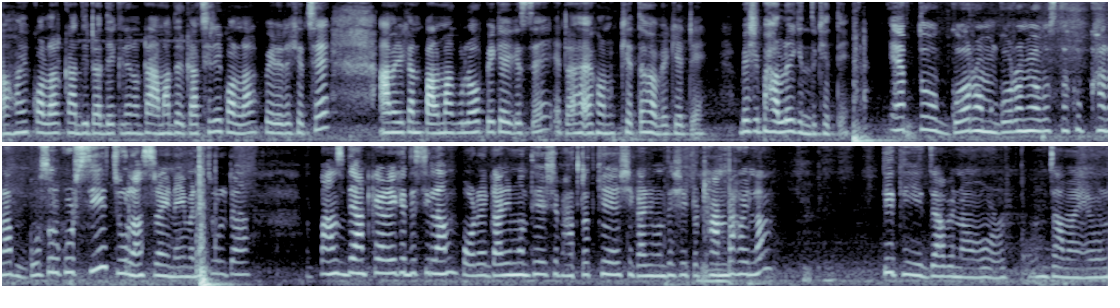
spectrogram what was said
না হয়। কলার কাঁদিটা দেখলেন, ওটা আমাদের গাছেরই কলা পেড়ে রেখেছে। আমেরিকান পালমাগুলোও পেকে গেছে, এটা এখন খেতে হবে কেটে। বেশি ভালোই কিন্তু খেতে। এত গরম, গরমে অবস্থা খুব খারাপ। গোসল করছি, চুল আশ্রয় নেই মানে চুলটা পাঁচ দিয়ে আটকায় রেখে দিছিলাম। পরে গাড়ির মধ্যে এসে ভাত টাত খেয়ে এসে গাড়ির মধ্যে এসে একটু ঠান্ডা হইলাম। তিথি যাবে না ওর জামাই, অন্য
